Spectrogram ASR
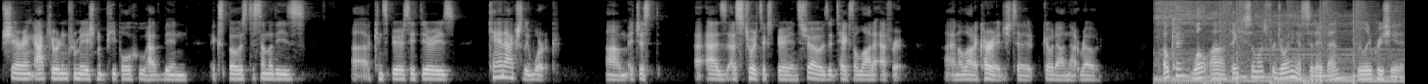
sharing accurate information with people who have been exposed to some of these uh, conspiracy theories can actually work. Um, it just, as as Stewart's experience shows, it takes a lot of effort and a lot of courage to go down that road. Okay, well, uh, thank you so much for joining us today, Ben. Really appreciate it.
